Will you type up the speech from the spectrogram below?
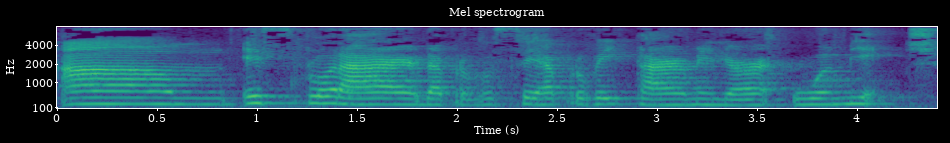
um, explorar, dá para você aproveitar melhor o ambiente.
